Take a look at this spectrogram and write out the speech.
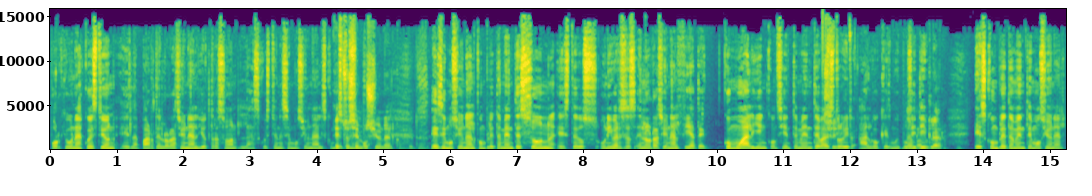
Porque una cuestión es la parte de lo racional y otras son las cuestiones emocionales. esto es emocional completamente. Es emocional completamente. Son este, dos universos. En lo racional, fíjate, cómo alguien conscientemente va a Sí. destruir algo que es muy No, no, positivo. claro. Es completamente emocional.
